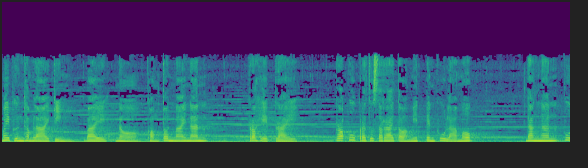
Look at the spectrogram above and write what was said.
ไม่พึงทำลายกิ่ง ใบ หน่อของต้นไม้นั้น เพราะเหตุไร เพราะผู้ประทุษร้ายต่อมิตรเป็นผู้ลามก ดังนั้นผู้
